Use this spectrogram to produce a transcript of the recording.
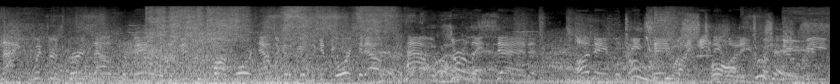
Nice Winter's first out. Sumail with a bit too far forward. Now they're going to be able to get the Orchid out. Hao surely dead. Unable to be saved by anybody from Newbee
